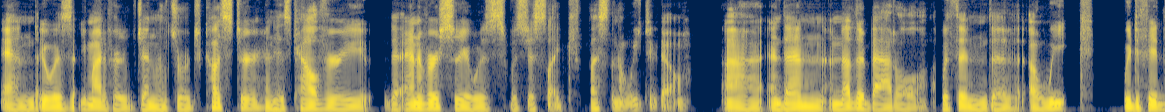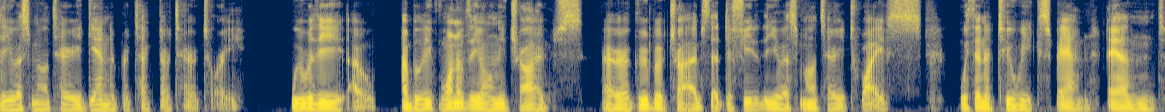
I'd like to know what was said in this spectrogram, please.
And it was, you might have heard of General George Custer and his cavalry. The anniversary was was just like less than a week ago. Uh, and then another battle within the a week, we defeated the U.S. military again to protect our territory. We were the, uh, I believe, one of the only tribes or a group of tribes that defeated the US military twice within a two week span. And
